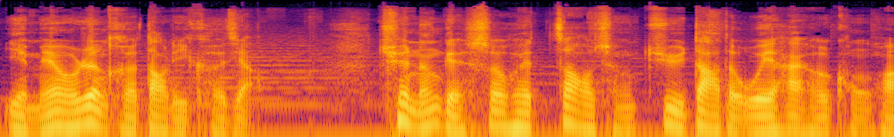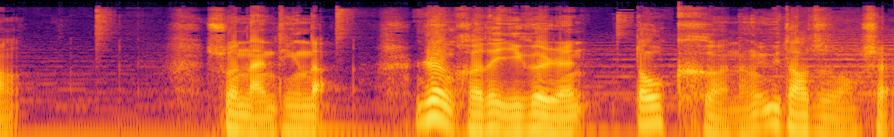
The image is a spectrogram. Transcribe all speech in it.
也没有任何道理可讲，却能给社会造成巨大的危害和恐慌。说难听的，任何的一个人都可能遇到这种事儿，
